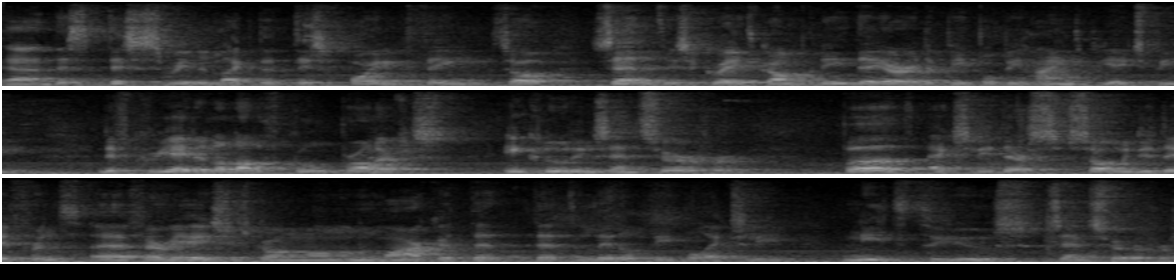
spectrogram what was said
And this, this is really like the disappointing thing. So Zend is a great company. They are the people behind PHP. They've created a lot of cool products, including Zend Server but actually there's so many different uh, variations going on on the market that, that little people actually need to use Zend Server.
